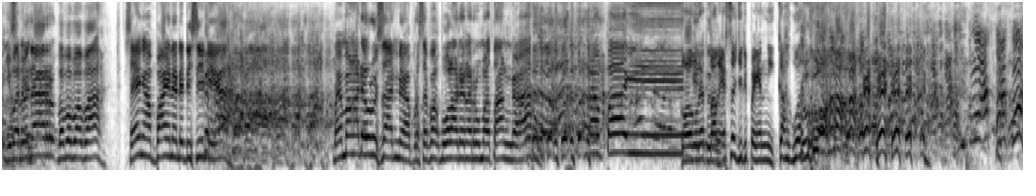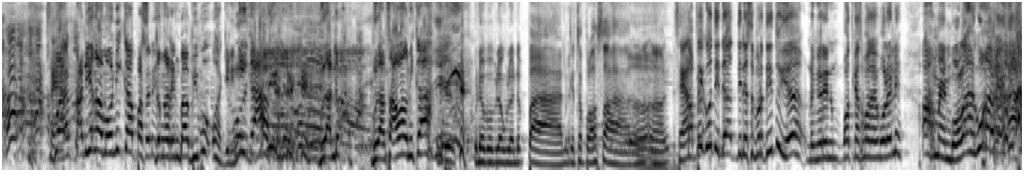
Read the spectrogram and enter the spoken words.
Gimana? Sebentar, bapak-bapak, saya ngapain ada di sini ya? Memang ada urusannya persepak bola dengan rumah tangga. ngapain? Kalau ngeliat Bang Esa jadi pengen nikah gue. Gua tadinya nggak mau nikah pas dengerin babi bu, wah jadi nikah. bulan de- bulan sawal nikah. Udah beberapa bulan depan, keceplosan. Heeh. Sehat Tapi gue tidak tidak seperti itu ya dengerin podcast podcast bola ini. Ah main bola, gue gak kayak gitu.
